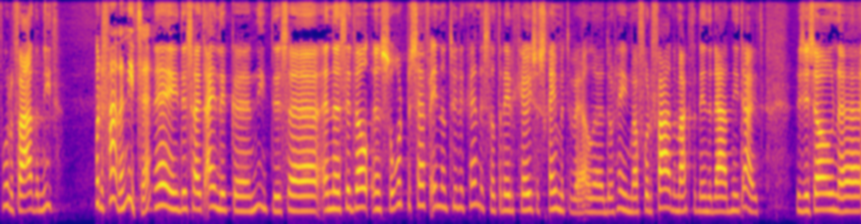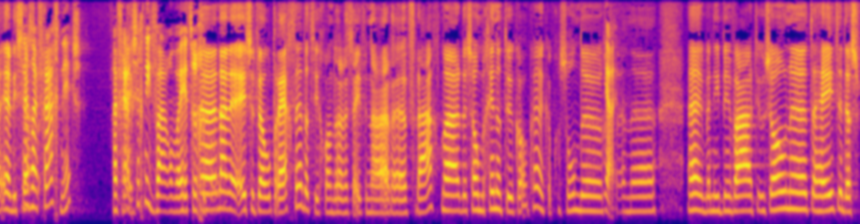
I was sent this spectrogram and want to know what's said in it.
Voor de vader niet. Voor de vader niet, hè? Nee, dus uiteindelijk uh, niet. Dus, uh, en er zit wel een soort besef in natuurlijk, hè? dus dat religieuze schemert er wel uh, doorheen. Maar voor de vader maakt het inderdaad niet uit. Dus je zoon, ja, die zegt... Hij vraagt niks. Hij vraagt zich niet waarom ben je teruggekomen. Uh, nou, nee, is het wel oprecht, hè, dat hij gewoon daar eens even naar uh, vraagt. Maar de zoon begint natuurlijk ook. Hè. Ik heb gezondigd ja. en uh, ik ben niet meer waard uw zoon te heten. Dat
